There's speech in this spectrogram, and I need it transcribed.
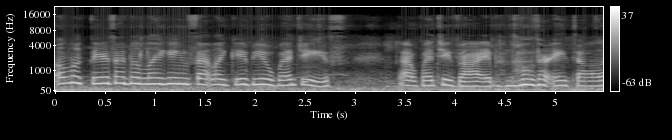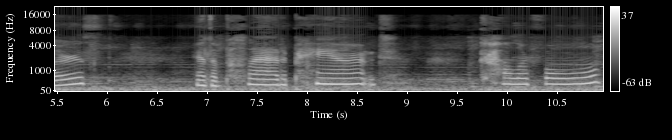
Oh, look, these are the leggings that like give you wedgies. That wedgie vibe. Those are $8. You have the plaid pant. Colorful.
